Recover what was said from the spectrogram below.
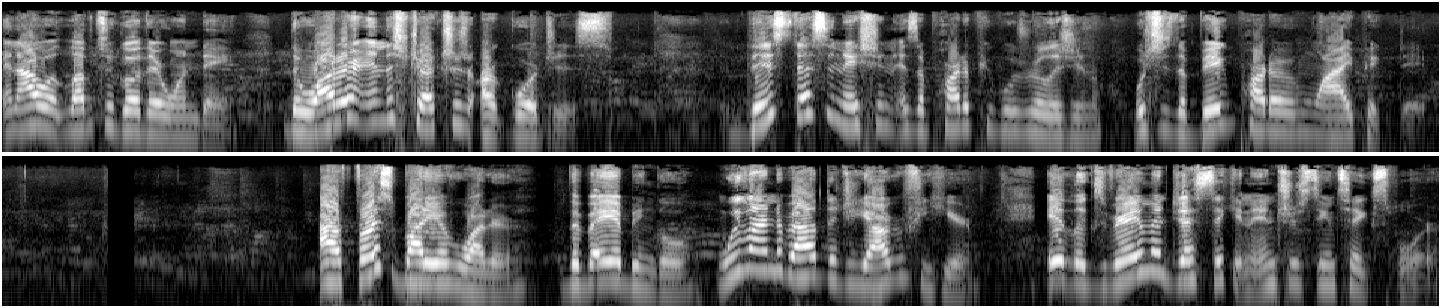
and I would love to go there one day. The water and the structures are gorgeous. This destination is a part of people's religion, which is a big part of why I picked it. Our first body of water, the Bay of Bengal. We learned about the geography here. It looks very majestic and interesting to explore.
